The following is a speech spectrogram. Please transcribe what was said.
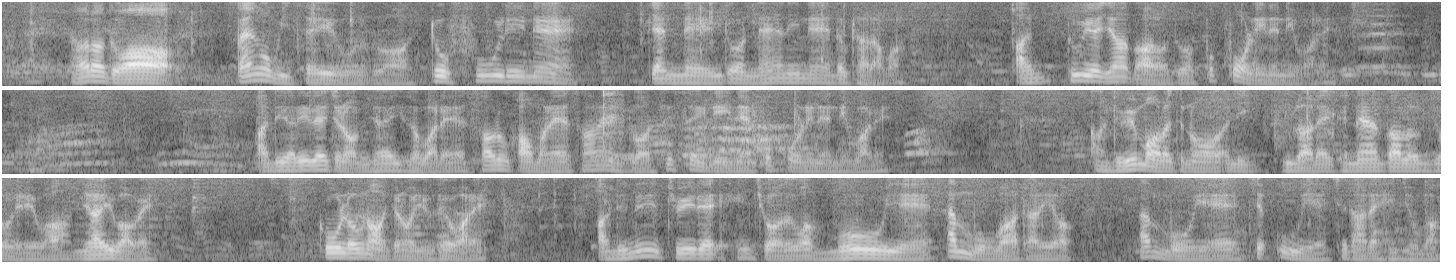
။နောက်တော့သူကပန်းကုန်ပြီးစေးကိုသူကတိုဖူးလေးနဲ့ပြန်နေပြီးတော့နန်းလေးနဲ့လောက်ထားတာပါ။အာသူ့ရဲ့ရတာတော့သူကပေါ့ပေါ့လေးနဲ့နေပါတယ်။အာဒီရီလေးကျွန်တော်အများကြီးပြောပါတယ်။စားလို့ကောင်းပါတယ်။စားလိုက်ရင်သူကစိတ်စိတ်လေးနဲ့ပေါ့ပေါ့လေးနဲ့နေပါတယ်။အာဒီဘက်မှာတော့ကျွန်တော်အဲ့ဒီယူလာတဲ့ခဏအသားလုံးကြော်လေးတွေပါအများကြီးပါပဲ။ကိုးလုံးတော့ကျွန်တော်ယူခဲ့ပါတယ်။ အာဒီနေ့ကျွေးတဲ့ဟင်းကျော်တော့မိုးရယ်အပ်မိုးပါဒါတွေရောအပ်မိုးရယ်ကျဥရယ်ချစ်ထားတဲ့ဟင်းကျော်ပါ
